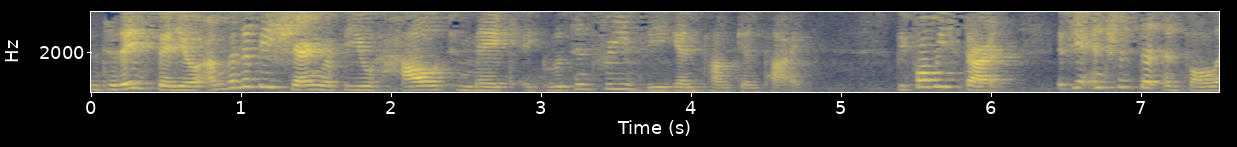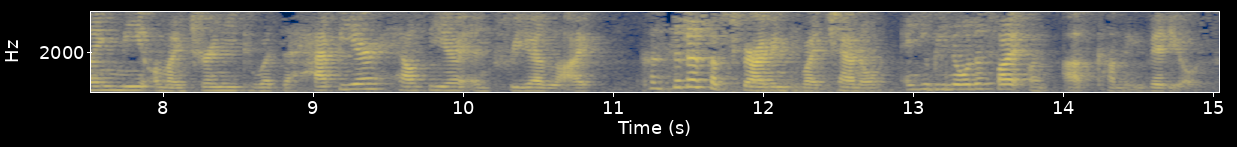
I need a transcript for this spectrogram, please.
In today's video, I'm to be sharing with you how to make a gluten-free vegan pumpkin pie. Before we start, if you're interested in following me on my journey towards a happier, healthier, and freer life, consider subscribing to my channel and you'll be notified on upcoming videos.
